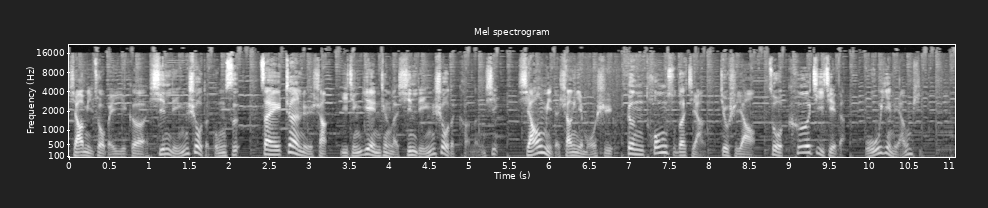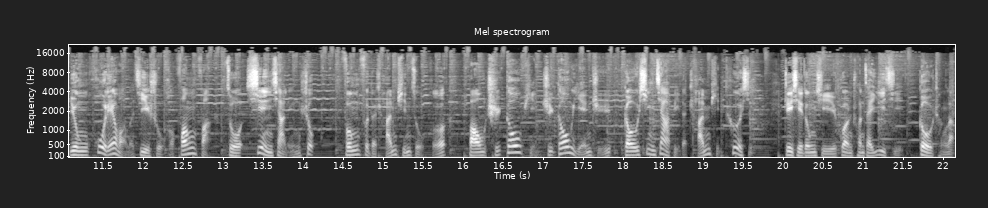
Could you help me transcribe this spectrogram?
小米作为一个新零售的公司，在战略上已经验证了新零售的可能性。小米的商业模式，更通俗的讲，就是要做科技界的无印良品，用互联网的技术和方法做线下零售，丰富的产品组合，保持高品质、高颜值、高性价比的产品特性，这些东西贯穿在一起，构成了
